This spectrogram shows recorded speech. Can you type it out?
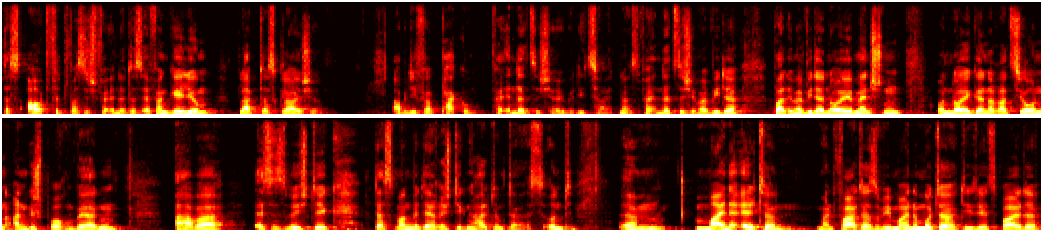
das Outfit, was sich verändert. Das Evangelium bleibt das gleiche. Aber die Verpackung verändert sich ja über die Zeit. Ne? Es verändert sich immer wieder, weil immer wieder neue Menschen und neue Generationen angesprochen werden. Aber es ist wichtig, dass man mit der richtigen Haltung da ist. Und ähm, meine Eltern, mein Vater sowie meine Mutter, die jetzt beide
